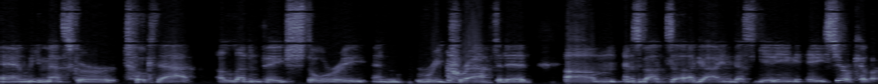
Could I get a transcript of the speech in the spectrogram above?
And Lee Metzger took that 11 page story and recrafted it. Um, and it's about uh, a guy investigating a serial killer,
